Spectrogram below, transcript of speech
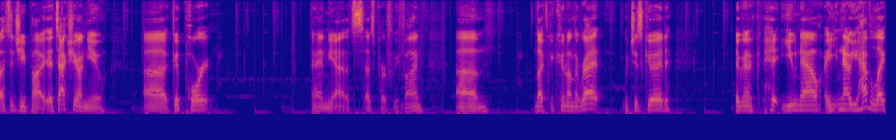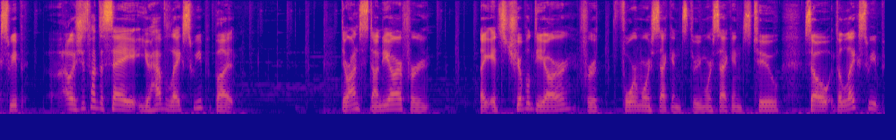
That's a GPI. It's actually on you. Uh, good port. And yeah, that's that's perfectly fine. Um, life cocoon on the ret, which is good. They're gonna hit you now. Now you have leg sweep. I was just about to say you have leg sweep, but they're on stun DR for like it's triple DR for four more seconds, three more seconds, two. So the leg sweep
